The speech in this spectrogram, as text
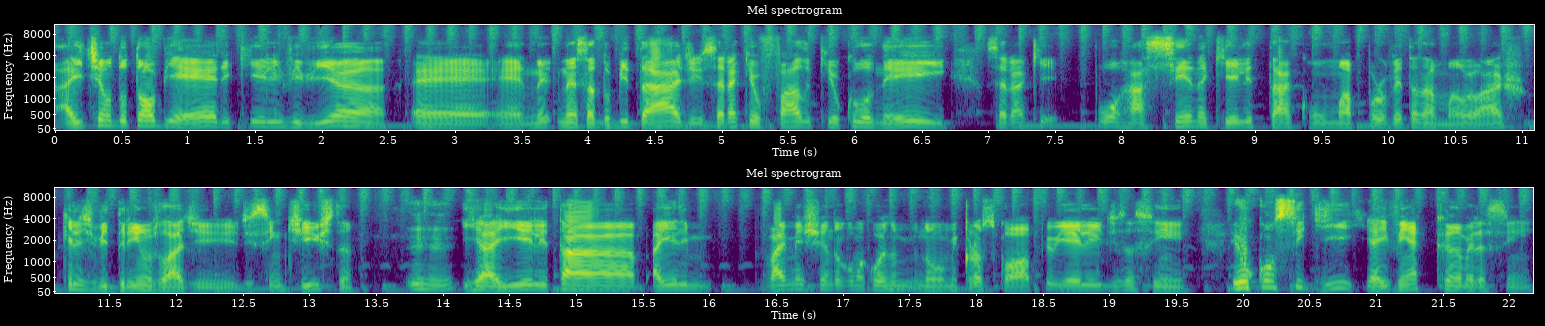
Aí tinha o Dr. Albieri, que ele vivia é, é, ne- nessa dubidade: será que eu falo que eu clonei? Será que. Porra, a cena que ele tá com uma proveta na mão, eu acho. Aqueles vidrinhos lá de, de cientista. Uhum. E aí ele tá. Aí ele vai mexendo alguma coisa no, no microscópio e ele diz assim: Eu consegui. E aí vem a câmera, assim,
